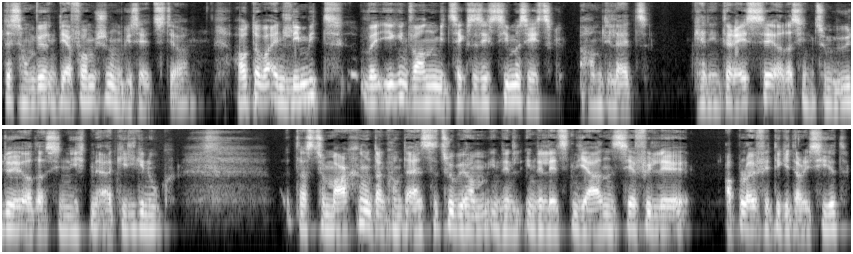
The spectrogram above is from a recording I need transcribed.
Das haben wir in der Form schon umgesetzt, ja. Hat aber ein Limit, weil irgendwann mit 66, 67 haben die Leute kein Interesse oder sind zu müde oder sind nicht mehr agil genug, das zu machen. Und dann kommt eins dazu, wir haben in den, in den letzten Jahren sehr viele Abläufe digitalisiert.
